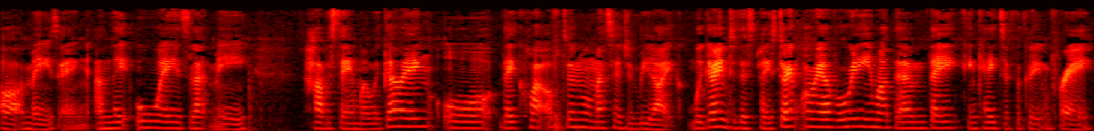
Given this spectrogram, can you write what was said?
are amazing and they always let me have a say in where we're going, or they quite often will message and be like, We're going to this place, don't worry, I've already emailed them, they can cater for gluten free.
